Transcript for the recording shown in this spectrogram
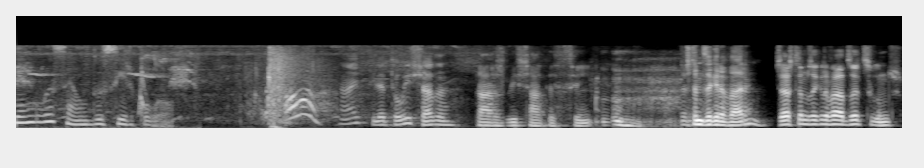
triangulação do círculo. Ai, filha, estou lixada. Estás lixada, sim. Já estamos a gravar? Já estamos a gravar há 18 segundos.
